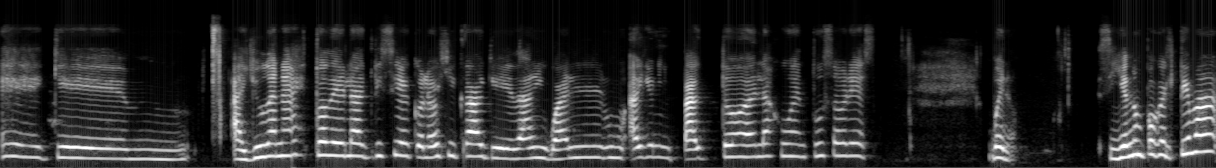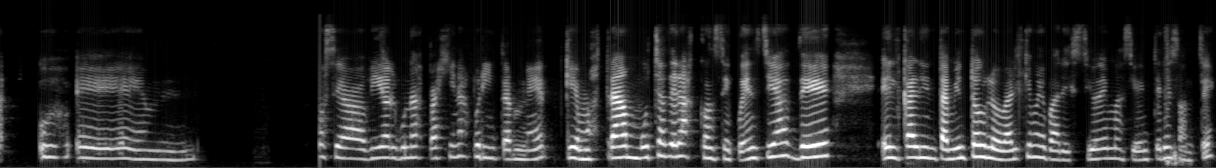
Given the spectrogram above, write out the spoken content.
eh, que mm, ayudan a esto de la crisis ecológica, que dan igual, hay un impacto en la juventud sobre eso. Bueno, siguiendo un poco el tema, uh, eh, o sea, vi algunas páginas por internet que mostraban muchas de las consecuencias de el calentamiento global que me pareció demasiado interesante.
